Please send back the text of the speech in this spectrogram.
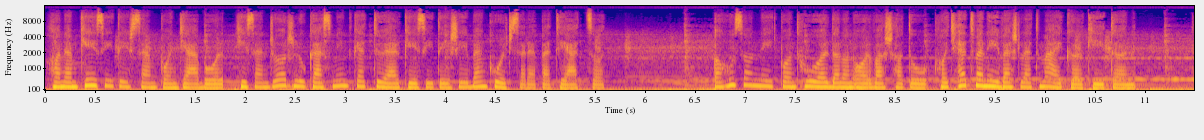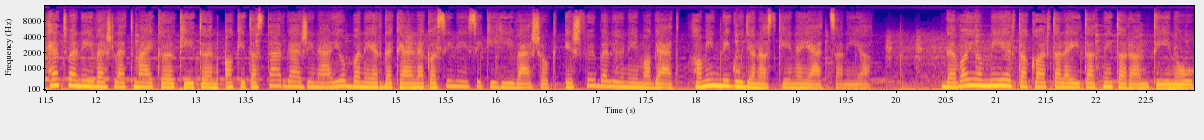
hanem készítés szempontjából, hiszen George Lucas mindkettő elkészítésében kulcs szerepet játszott. A 24.hu oldalon olvasható, hogy 70 éves lett Michael Keaton. 70 éves lett Michael Keaton, akit a sztárgázsinál jobban érdekelnek a színészi kihívások, és főbelőné magát, ha mindig ugyanazt kéne játszania. De vajon miért akarta leítatni Tarantino?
